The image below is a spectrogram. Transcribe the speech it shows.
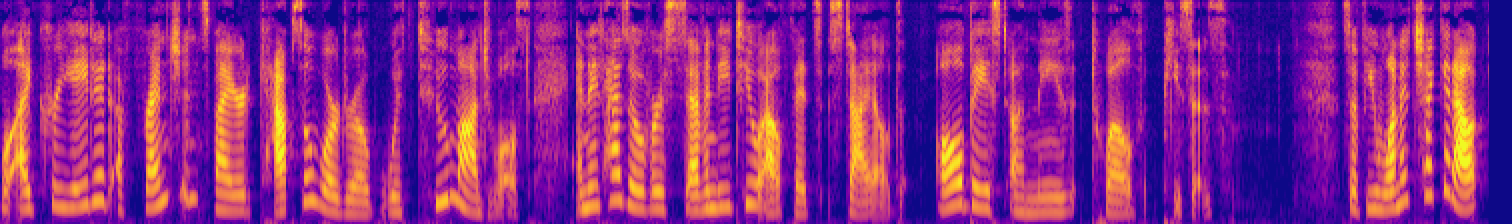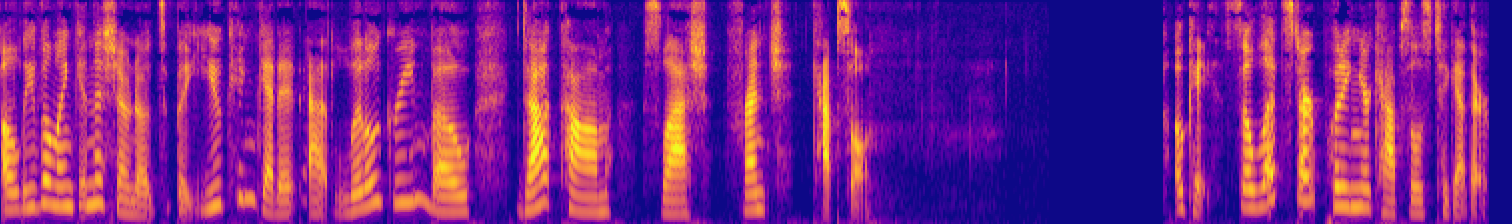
Well, I created a French inspired capsule wardrobe with two modules, and it has over 72 outfits styled all based on these 12 pieces. So if you want to check it out, I'll leave a link in the show notes, but you can get it at littlegreenbow.com slash French capsule. Okay, so let's start putting your capsules together.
